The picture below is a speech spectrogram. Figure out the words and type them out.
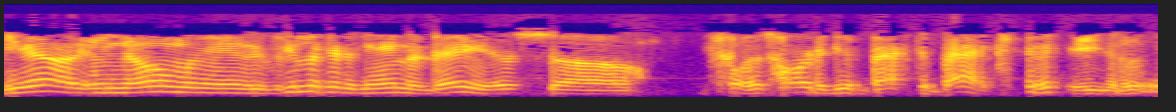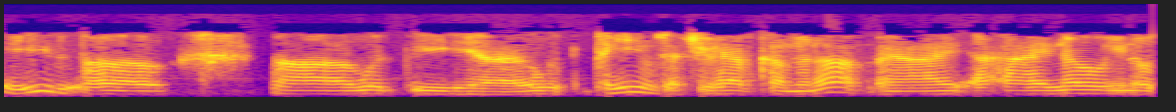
Yeah, you know, I mean, if you look at the game today, it's uh, so it's hard to get back to back. uh, uh, with the uh, with the teams that you have coming up. And I I know you know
